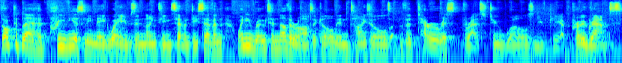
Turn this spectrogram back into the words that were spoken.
Dr. Blair had previously made waves in 1977 when he wrote another article entitled The Terrorist Threat to World Nuclear Programs.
